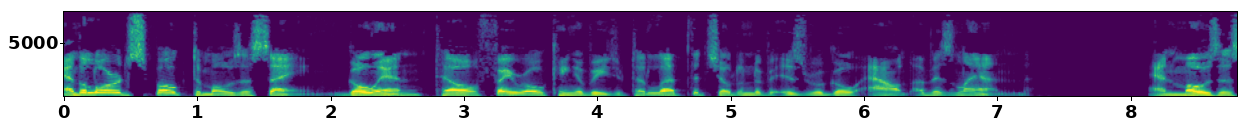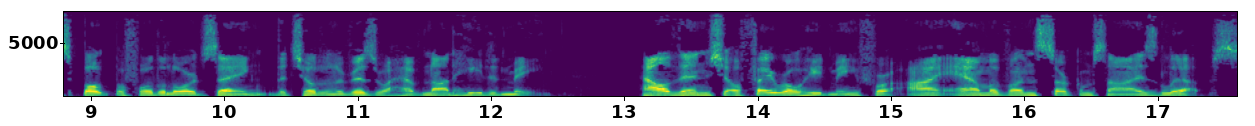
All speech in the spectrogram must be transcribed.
And the Lord spoke to Moses, saying, Go in, tell Pharaoh, king of Egypt, to let the children of Israel go out of his land. And Moses spoke before the Lord, saying, The children of Israel have not heeded me. How then shall Pharaoh heed me? For I am of uncircumcised lips.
